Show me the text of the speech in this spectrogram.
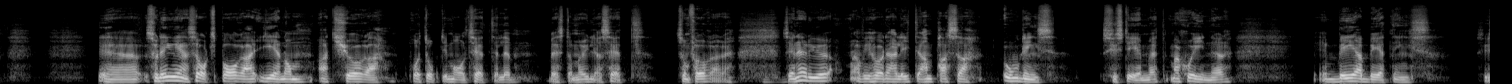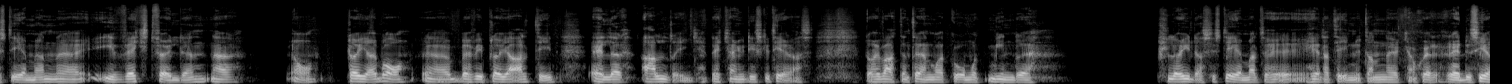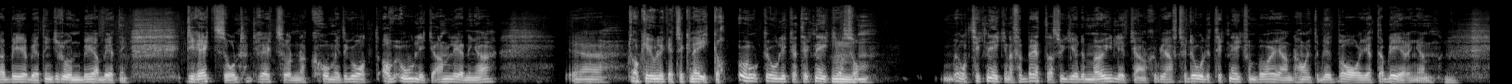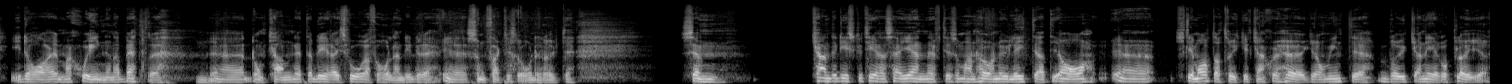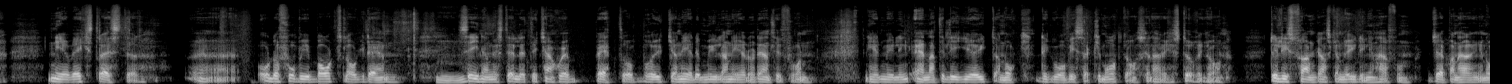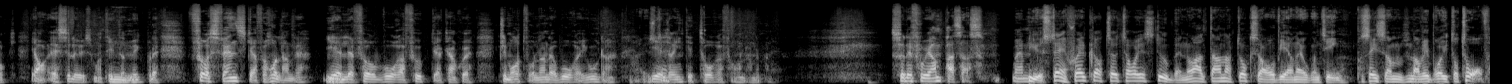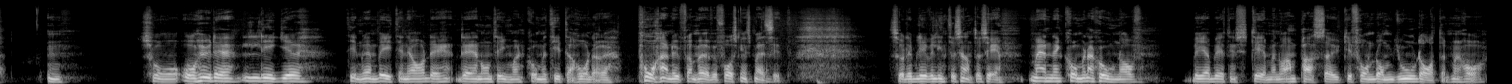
Eh, så det är en sak, spara genom att köra på ett optimalt sätt eller bästa möjliga sätt som förare. Sen är det ju, vi hörde här lite, anpassa odlingssystemet, maskiner, bearbetningssystemen eh, i växtföljden när ja, plöja är bra. Eh, behöver vi plöja alltid eller aldrig? Det kan ju diskuteras. Det har ju varit en trend att gå mot mindre plöjda system alltså hela tiden utan eh, kanske reducera bearbetning, grund bearbetning. Direktsådd, direktsådden har kommit och gått av olika anledningar. Eh, och olika tekniker. Och olika tekniker mm. som och teknikerna förbättras och ger det möjligt kanske. Vi har haft för dålig teknik från början, det har inte blivit bra i etableringen. Mm. Idag är maskinerna bättre. Mm. Eh, de kan etablera i svåra förhållanden eh, som faktiskt råder där ute. Sen kan det diskuteras här igen eftersom man hör nu lite att ja, eh, klimatavtrycket kanske är högre om vi inte brukar ner och plöjer ner växtrester. Och då får vi bakslag den mm. sidan istället. Det kanske är bättre att bruka ner det, mylla ner det ordentligt från nedmylning än att det ligger i ytan och det går vissa klimatgaser där i större grad. Det lyfts fram ganska nyligen här från Grepparnäringen och ja, SLU som har tittat mm. mycket på det. För svenska förhållanden. Mm. Gäller för våra fuktiga kanske klimatförhållanden av våra jordar. Ja, Gäller inte torra förhållanden. Så det får ju anpassas. Men... Just det, självklart så tar ju stubben och allt annat också avger någonting. Precis som när vi bryter torv. Mm. Så, och hur det ligger till den biten, ja det, det, är någonting man kommer titta hårdare på här nu framöver forskningsmässigt. Så det blir väl intressant att se. Men en kombination av bearbetningssystemen och anpassa utifrån de jordarter man har.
